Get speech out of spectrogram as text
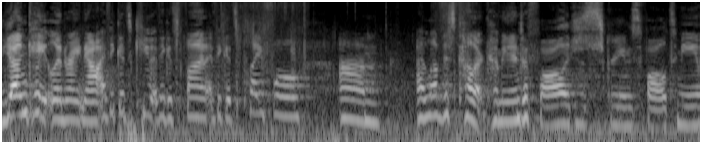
young Kaitlin right now. I think it's cute. I think it's fun. I think it's playful. Um, I love this color coming into fall. It just screams fall to me.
